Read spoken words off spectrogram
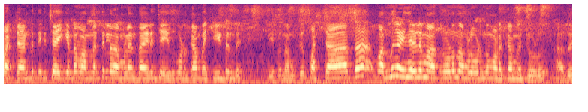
പറ്റാണ്ട് തിരിച്ചയക്കേണ്ട വന്നിട്ടില്ല. നമ്മൾ എന്തായാലും ചെയ്ത് കൊടുക്കാൻ പറ്റിയിട്ടുണ്ട്. ഇനിയിപ്പോൾ നമുക്ക് പറ്റാതെ വന്നു കഴിഞ്ഞാൽ മാത്രമാണ് നമ്മൾ ഇവിടുന്ന് മടക്കാൻ പറ്റുള്ളൂ. അത്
